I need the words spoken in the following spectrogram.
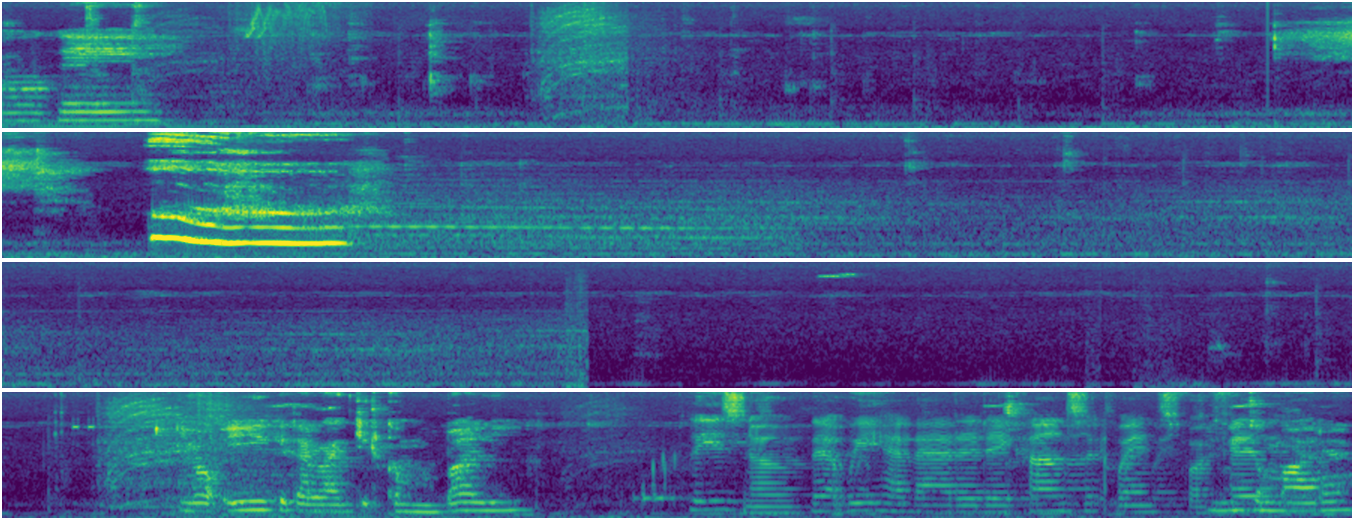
Oke. Kita lanjut kembali. Please note that we have added a consequence for failure.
